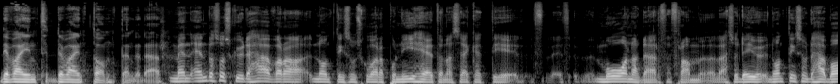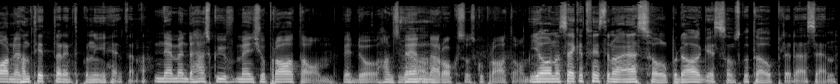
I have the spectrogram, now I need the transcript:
Det var inte, det var inte tomten det där. Men ändå så skulle det här vara någonting som skulle vara på nyheterna säkert i månader framöver. Så det är ju någonting som det här barnet... Han tittar inte på nyheterna. Nej men det här skulle ju människor prata om. Vet du? Hans Ja. vänner också skulle prata om det. Ja, och säkert finns det någon asshole på dagis som skulle ta upp det där sen.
